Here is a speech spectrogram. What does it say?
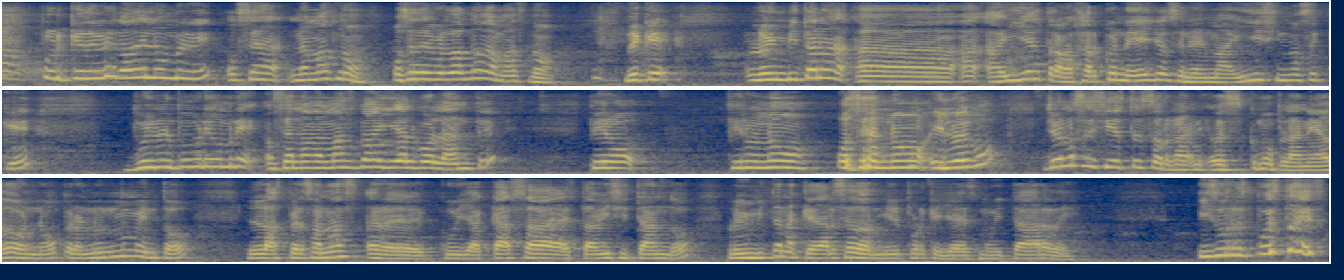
Porque de verdad el hombre, o sea, nada más no. O sea, de verdad nada más no. De que lo invitan a, a- a- ahí a trabajar con ellos en el maíz y no sé qué. Bueno, el pobre hombre, o sea, nada más va ahí al volante, pero, pero no, o sea, no. Y luego, yo no sé si esto es, como planeado o no, pero en un momento las personas eh, cuya casa está visitando lo invitan a quedarse a dormir porque ya es muy tarde. Y su respuesta es,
